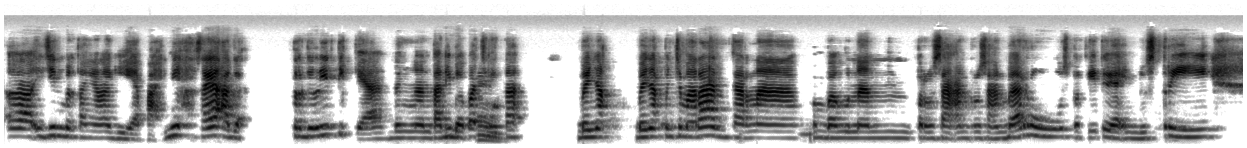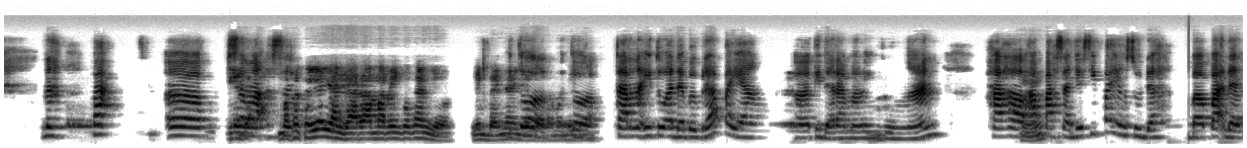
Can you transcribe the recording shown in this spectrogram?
uh, izin bertanya lagi ya Pak. Ini saya agak tergelitik ya dengan tadi Bapak Hmm. cerita banyak banyak pencemaran karena pembangunan perusahaan-perusahaan baru seperti itu ya industri. Nah Pak, uh, Ya, sela- se- maksud saya yang nggak ramah lingkungan yo, limbahnya yang betul nggak ramah betul lingkungan. karena itu ada beberapa yang eh, tidak ramah lingkungan hal-hal Hmm. apa saja sih pak yang sudah bapak dan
